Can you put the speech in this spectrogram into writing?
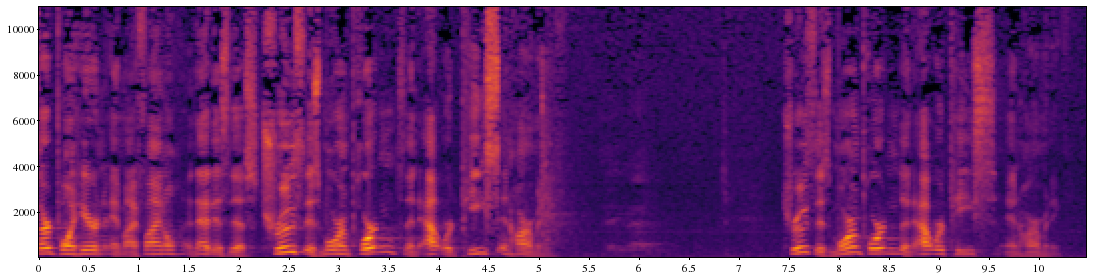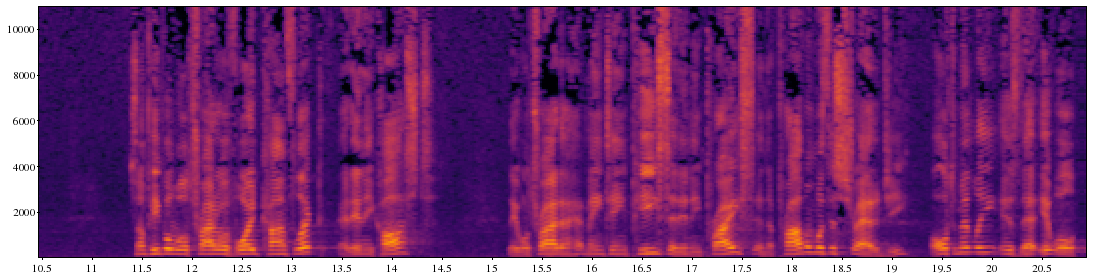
third point here, in my final, and that is this truth is more important than outward peace and harmony. Amen. Truth is more important than outward peace and harmony. Some people will try to avoid conflict at any cost. They will try to maintain peace at any price. And the problem with this strategy ultimately is that it will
